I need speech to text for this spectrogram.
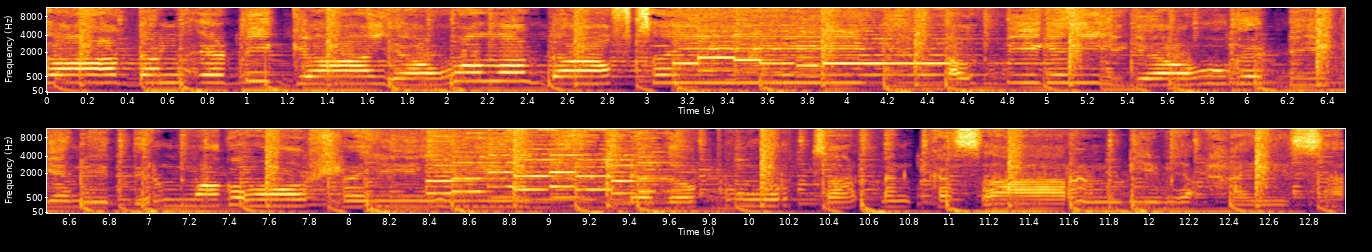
intaa dhan ee dhigaaya wada dhaaftay qalbigayga uga dhigani dirmagooshay dhadabuurta dhan ka saaran dhibixaysa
